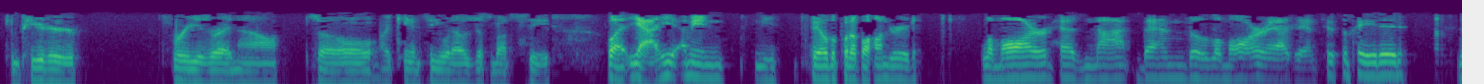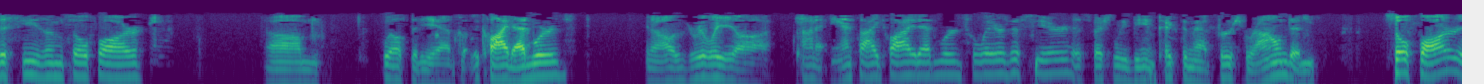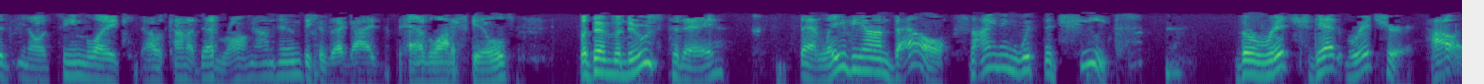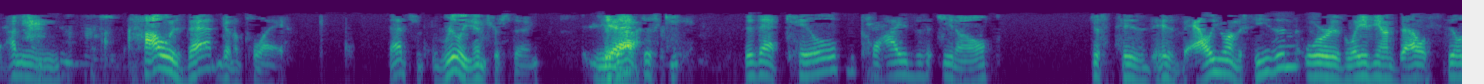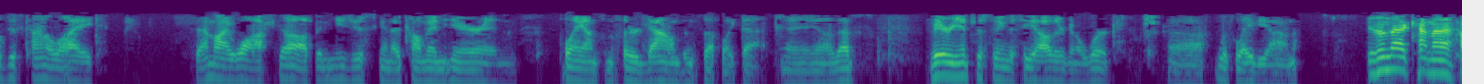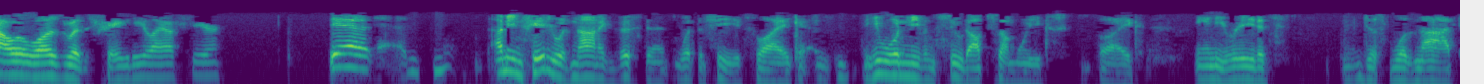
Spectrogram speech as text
computer freeze right now, so I can't see what I was just about to see. But yeah, he, I mean, he failed to put up a hundred. Lamar has not been the Lamar as anticipated this season so far. Um, who else did he have? Clyde Edwards. You know, I was really, uh, kind of anti Clyde Edwards Hilaire this year, especially being picked in that first round and so far, it you know it seemed like I was kind of dead wrong on him because that guy has a lot of skills. But then the news today that Le'Veon Bell signing with the Chiefs. The rich get richer. How? I mean, how is that going to play? That's really interesting. Does Yeah. that just does that kill Clyde's, you know, just his his value on the season, or is Le'Veon Bell still just kind of like semi washed up, and he's just gonna come in here and play on some third downs and stuff like that? And, you know, that's very interesting to see how they're gonna work uh with Le'Veon. Isn't that kind of how it was with Shady last year? Yeah, I mean, Shady was non-existent with the Chiefs. Like, he wouldn't even suit up some weeks. Like, Andy Reid, it's just was not.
